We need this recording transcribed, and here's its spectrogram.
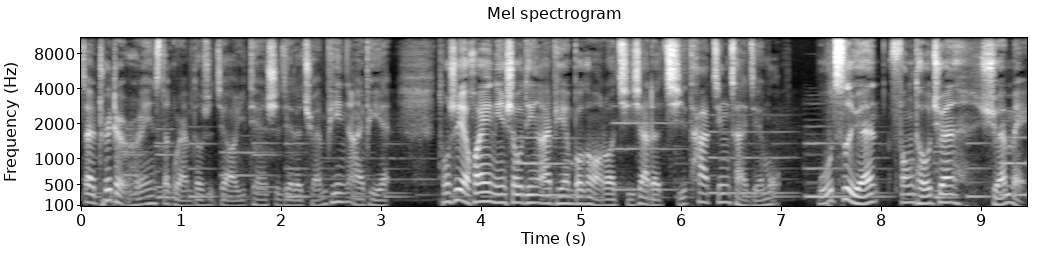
在 Twitter 和 Instagram 都是叫一天世界的全拼 ipn。同时也欢迎您收听 ipn 播客网络旗下的其他精彩节目。无次元、风投圈、选美、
